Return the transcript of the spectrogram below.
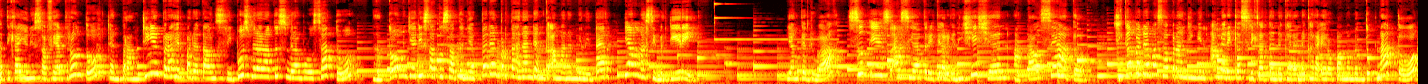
Ketika Uni Soviet runtuh dan Perang Dingin berakhir pada tahun 1991, NATO menjadi satu-satunya badan pertahanan dan keamanan militer yang masih berdiri. Yang kedua, Southeast Asia Treaty Organization atau SEATO. Jika pada masa Perang Dingin Amerika Serikat dan negara-negara Eropa membentuk NATO,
